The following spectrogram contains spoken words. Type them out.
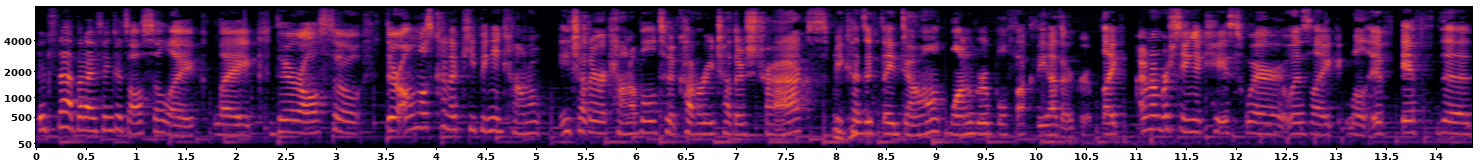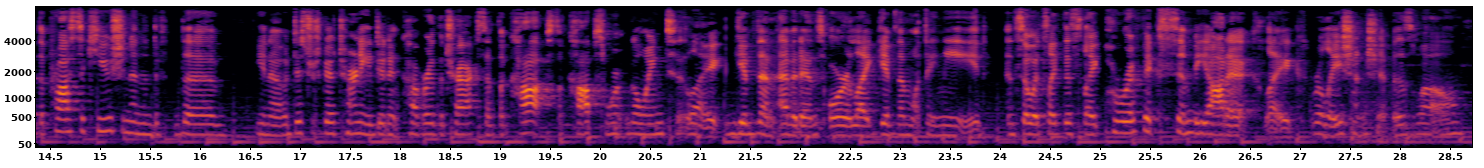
It's that, but I think it's also like like they're also they're almost kind of keeping accountable each other accountable to cover each other's tracks mm-hmm. because if they don't, one group will fuck the other group. Like I remember seeing a case where it was like, well, if if the the prosecution and the the you know district attorney didn't cover the tracks of the cops the cops weren't going to like give them evidence or like give them what they need. And so it's like this like horrific symbiotic like relationship as well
